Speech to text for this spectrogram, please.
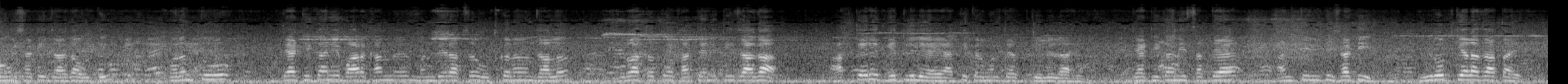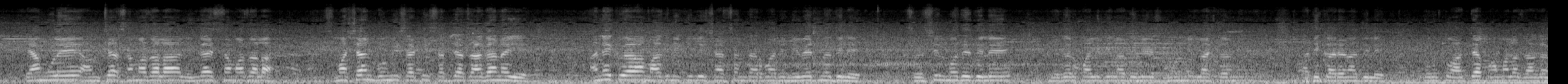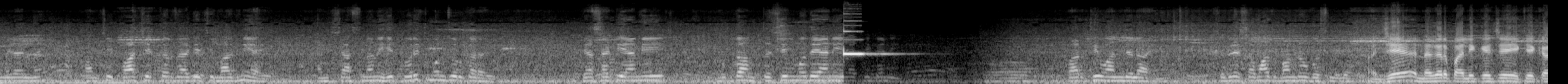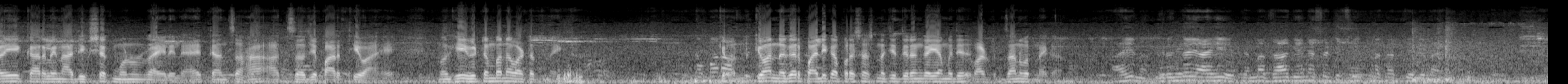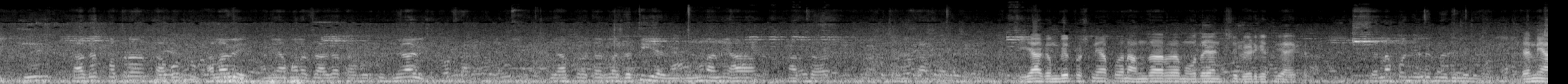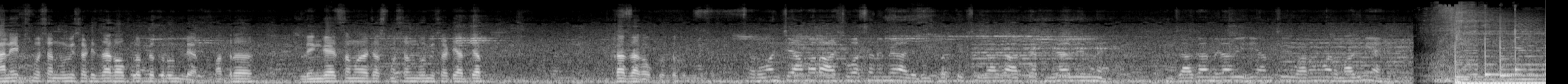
भूमीसाठी जागा होती. परंतु त्या ठिकाणी बारखान मंदिराचं उत्खनन झालं. पुरातत्व खात्याने ती जागा अखत्यारीत घेतलेली आहे अतिक्रमण त्यात केलेलं आहे. त्या ठिकाणी सध्या अंत्यविधीसाठी विरोध केला जात आहे. त्यामुळे आमच्या समाजाला लिंगायत समाजाला स्मशानभूमीसाठी सध्या जागा नाही आहे अनेक वेळा मागणी केली शासन दरबारी निवेदनं दिले तहसीलमध्ये दिले नगरपालिकेला दिले भूमी लाटण अधिकाऱ्यांना दिले. परंतु अद्याप आम्हाला जागा मिळाली नाही. आमची पाच एकर जागेची मागणी आहे आणि शासनाने ही त्वरित मंजूर करावी. त्यासाठी आम्ही मुद्दाम तहसीलमध्ये आणि या ठिकाणी पार्थिव आणलेलं आहे. सगळे समाज बांधव बसलेले आहेत. जे नगरपालिकेचे एकेकाळी कार्यालयीन अधीक्षक म्हणून राहिलेले आहेत त्यांचा हा आजचं जे पार्थिव आहे मग ही विटंबना वाटत नाही का? किंवा नगरपालिका प्रशासनाची दिरंगाई यामध्ये वाट जाणवत नाही का? आहे ना दिरंगाई आहे त्यांना जाग येण्यासाठीच हे प्रकार केलेला आहे. ती कागदपत्र ताबडतोब घालावे आणि आम्हाला जागा ताबडतोब मिळावी. या प्रकारला गती यावी म्हणून आम्ही हा आजचा. या गंभीर प्रश्नी आपण आमदार महोदयांची भेट घेतली आहे का? त्यांना पण निवेदनं दिलेली आहे. त्यांनी अनेक स्मशानभूमीसाठी जागा उपलब्ध करून दिल्या. मात्र लिंगायत समाजाच्या स्मशानभूमीसाठी अद्याप का जागा उपलब्ध करून दिल्या सर्वांचे आम्हाला आश्वासनं मिळाले. पण प्रत्यक्ष जागा अद्याप मिळालेली नाही. जागा मिळावी ही आमची वारंवार मागणी आहे.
